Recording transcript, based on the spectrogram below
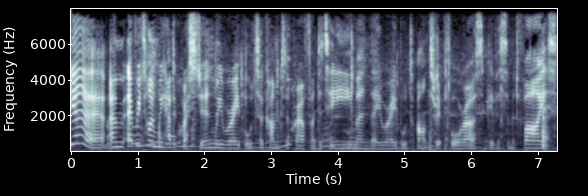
Yeah, um, every time we had a question, we were able to come to the crowdfunder team and they were able to answer it for us and give us some advice.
